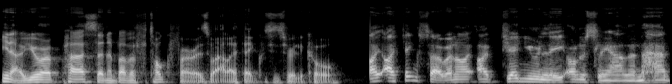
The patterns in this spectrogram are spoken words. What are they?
you know you're a person above a photographer as well. I think, which is really cool. I, I think so, and I, I've genuinely, honestly, Alan, had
